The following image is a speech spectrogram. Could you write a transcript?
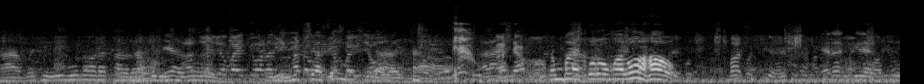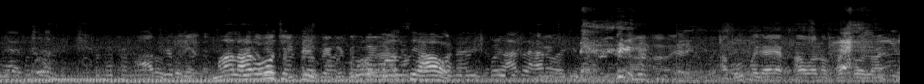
હા પછી ઊભું ન રખાવ સંભાળ કરો માલ હાવ. માલ હારો હો માલ છે હાવ. આ ખાવાનો ખર્ચો લાગે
